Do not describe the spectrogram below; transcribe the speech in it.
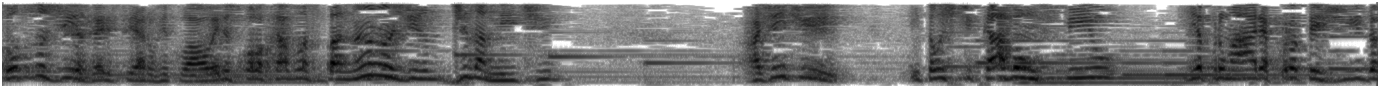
todos os dias esse era o ritual, eles colocavam as bananas de dinamite. A gente então esticava um fio, ia para uma área protegida,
